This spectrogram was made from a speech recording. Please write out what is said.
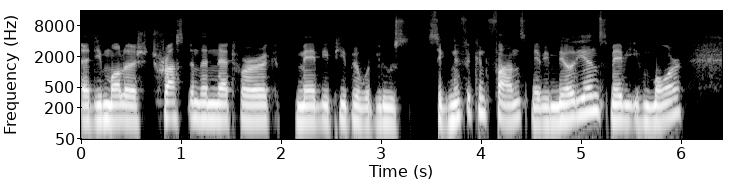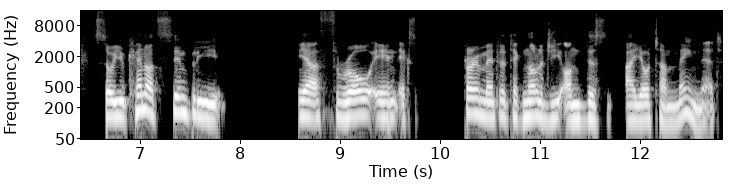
uh, demolish trust in the network. Maybe people would lose significant funds, maybe millions, maybe even more. So you cannot simply yeah, throw in experimental technology on this IOTA mainnet.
